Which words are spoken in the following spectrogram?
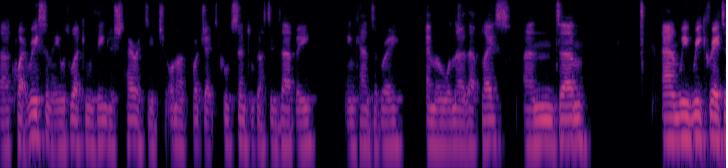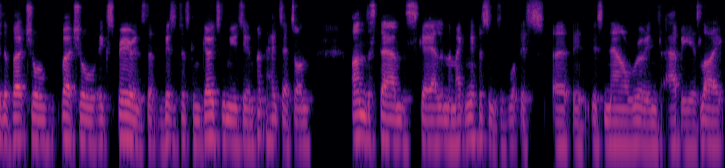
uh, quite recently was working with English Heritage on a project called St. Augustine's Abbey in Canterbury. Emma will know that place. And, um, and we recreated a virtual, virtual experience that visitors can go to the museum, put the headset on, understand the scale and the magnificence of what this uh, this now ruined abbey is like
